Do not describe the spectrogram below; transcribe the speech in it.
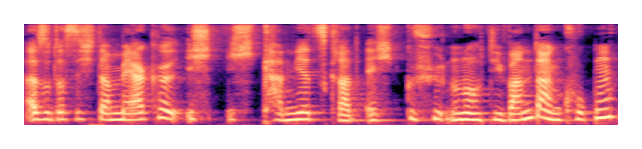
Also dass ich da merke, ich, ich kann jetzt gerade echt gefühlt nur noch die Wand angucken,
